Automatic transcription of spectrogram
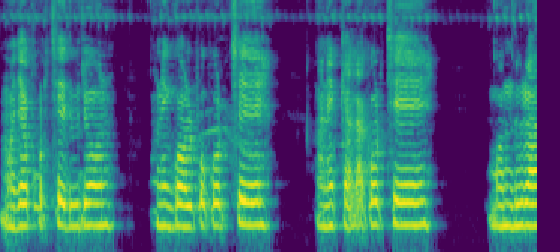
মজা করছে দুজন। অনেক গল্প করছে, অনেক খেলা করছে বন্ধুরা।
